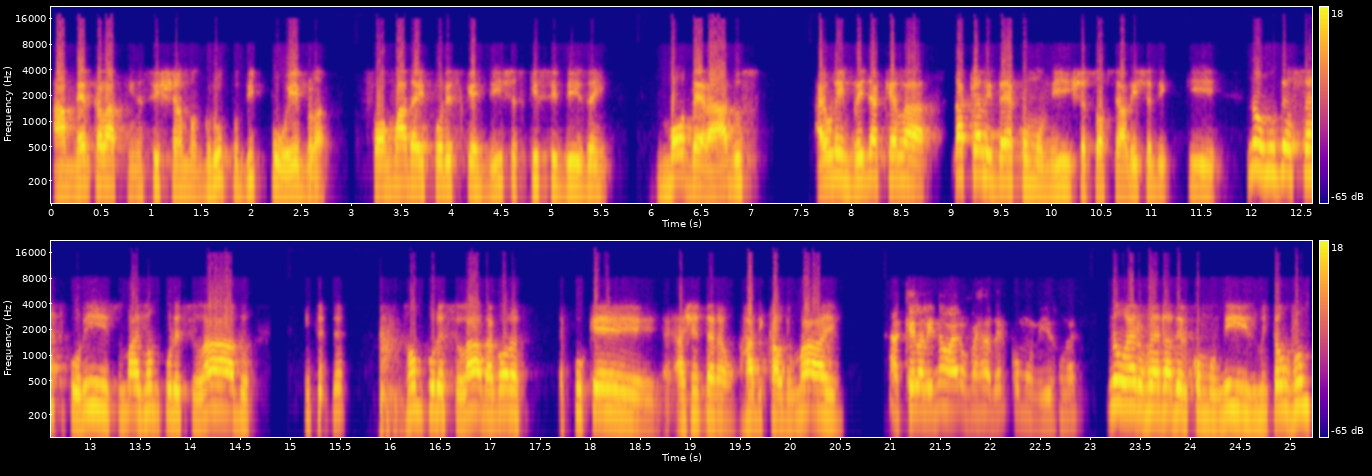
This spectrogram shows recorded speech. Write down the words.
a América Latina. Se chama Grupo de Puebla, formado aí por esquerdistas que se dizem moderados. Aí eu lembrei daquela, daquela ideia comunista, socialista, de que não, não deu certo por isso, mas vamos por esse lado, entendeu? Vamos por esse lado, agora é porque a gente era radical demais. Aquele ali não era o verdadeiro comunismo, né? Não era o verdadeiro comunismo, então vamos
